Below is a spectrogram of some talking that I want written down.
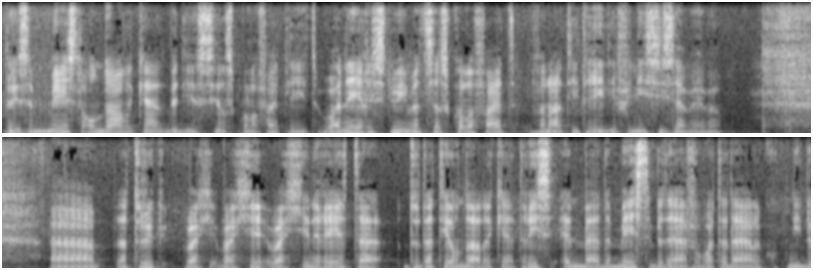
er is de meeste onduidelijkheid bij die sales qualified lead. Wanneer is nu iemand sales qualified? Vanuit die drie definities die we hebben. Uh, natuurlijk, wat, wat, wat, genereert dat doordat die onduidelijkheid er is? En bij de meeste bedrijven wordt dat eigenlijk ook niet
